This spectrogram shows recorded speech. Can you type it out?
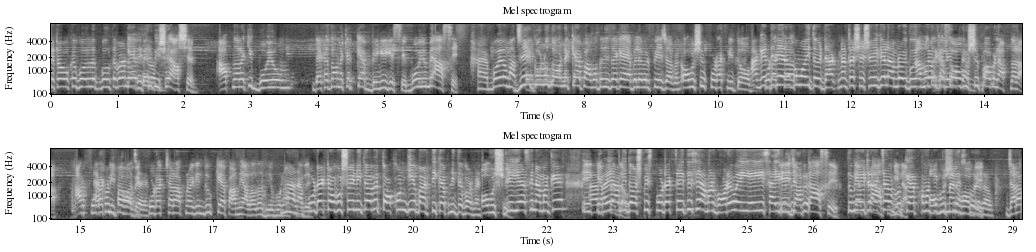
সেটা ওকে বলতে পারেন ক্যাপের বিষয়ে আসেন। আপনারা কি বয়ম দেখা যায় অনেকের ক্যাপ ভেঙে গেছে বয়মে আছে। হ্যাঁ বইও মাছ যে কোনো ধরনের ক্যাপ আমাদের এই জায়গায় অ্যাভেলেবেল পেয়ে যাবেন অবশ্যই প্রোডাক্ট নিতে হবে। আগের দিনে এরকম হইতো ঢাকনাটা শেষ হয়ে গেলে আমরা ওই বই আমাদের কাছে অবশ্যই পাবেন আপনারা আর প্রোডাক্ট নিতে হবে। প্রোডাক্ট ছাড়া আপনারা কিন্তু ক্যাপ আমি আলাদা দেবো না না না প্রোডাক্ট অবশ্যই নিতে হবে তখন গিয়ে বাড়তি ক্যাপ নিতে পারবেন। অবশ্যই। যে ইয়াসিন আমাকে এই ভাই আমি 10 পিস প্রোডাক্ট চাইতেছি আমার ঘরেও এই এই সাইজের এই জারটা আছে তুমি এইটার একটা ক্যাপ আমাকে ম্যানেজ করে দাও। যারা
